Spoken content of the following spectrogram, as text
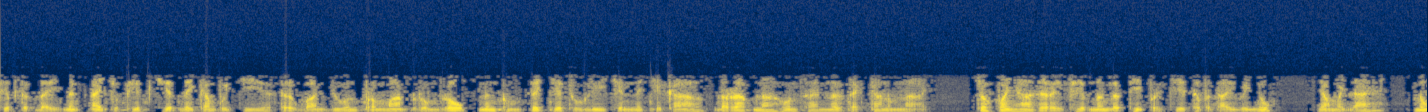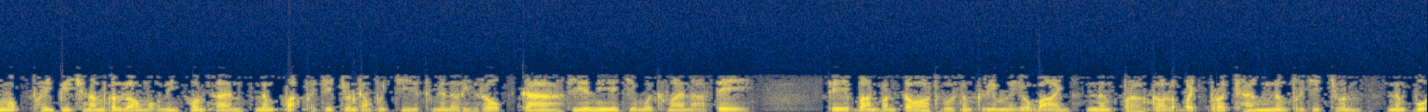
ភាពទឹកដីនិងឯកភាពជាតិនៃកម្ពុជាត្រូវបានយួនប្រមាថរំលោភនិងកំទេចជាទូលីជានិច្ចកាលដរាបណាហ៊ុនសែននៅតែកាន់អំណាចចុះបញ្ហាសេរីភាពនិងលទ្ធិប្រជាធិបតេយ្យវិញនោះយ៉ាងម៉េចដែរ ក្នុង22ឆ្នាំកន្លងមកនេះហ៊ុនសែននិងបកប្រជាជនកម្ពុជាគ្មានរិះរោបការជានីជាមួយខ្មែរណាទេគេបានបន្តធ្វើសង្គ្រាមនយោបាយនិងប្រើកលល្បិចប្រឆាំងនឹងប្រជាជន និងពួក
